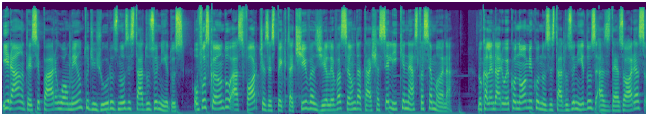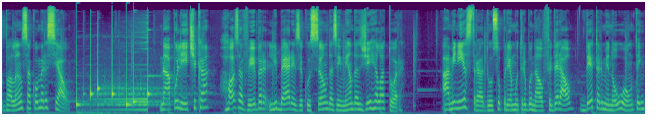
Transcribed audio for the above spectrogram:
irá antecipar o aumento de juros nos Estados Unidos, ofuscando as fortes expectativas de elevação da taxa Selic nesta semana. No calendário econômico, nos Estados Unidos, às 10 horas, balança comercial. Na política, Rosa Weber libera a execução das emendas de relator. A ministra do Supremo Tribunal Federal determinou ontem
